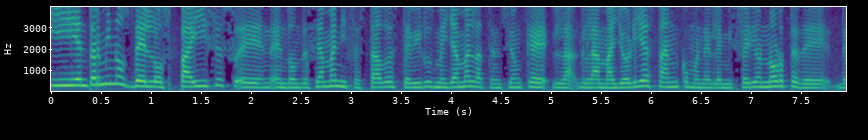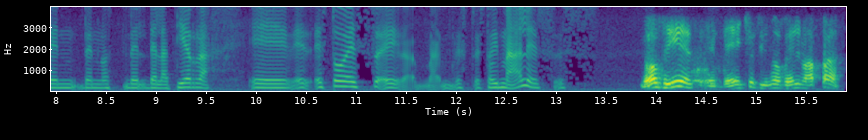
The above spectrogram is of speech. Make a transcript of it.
y en términos de los países en, donde se ha manifestado este virus, me llama la atención que la, la mayoría están como en el hemisferio norte de, de, la Tierra. Eh, esto es, eh, estoy mal, es, No, sí, de hecho, si uno ve el mapa,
